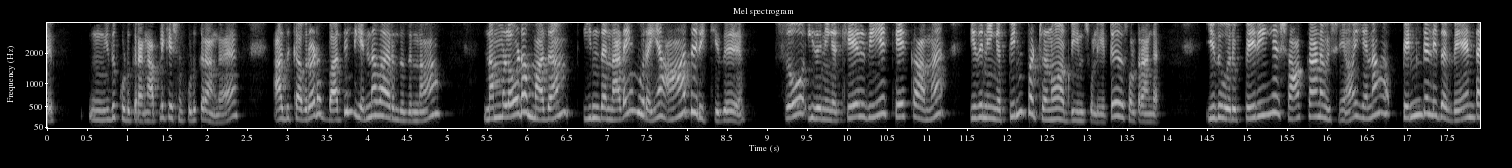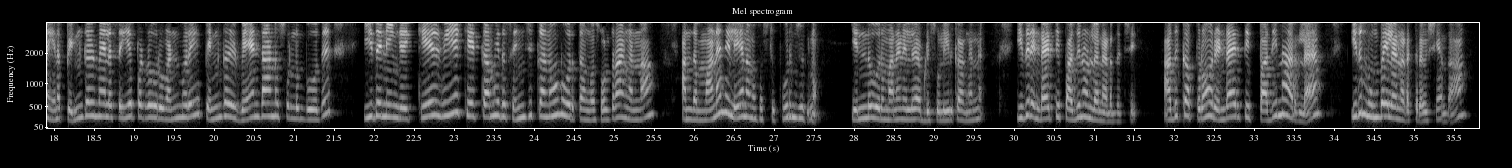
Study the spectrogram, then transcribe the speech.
இது கொடுக்குறாங்க அப்ளிகேஷன் கொடுக்குறாங்க. அதுக்கு அவரோட பதில் என்னவா இருந்ததுன்னா நம்மளோட மதம் இந்த நடைமுறைய ஆதரிக்குது. சோ இதை நீங்க கேள்வியே கேட்காம இது நீங்க பின்பற்றணும் அப்படின்னு சொல்லிட்டு சொல்றாங்க. இது ஒரு பெரிய ஷாக்கான விஷயம். ஏன்னா பெண்கள் இதை வேண்டாம். ஏன்னா பெண்கள் மேல செய்யப்படுற ஒரு வன்முறை பெண்கள் வேண்டான்னு சொல்லும் போது இதை நீங்க கேள்வியே கேட்காம இதை செஞ்சுக்கணும்னு ஒருத்தவங்க சொல்றாங்கன்னா அந்த மனநிலையை நம்ம ஃபர்ஸ்ட் புரிஞ்சுக்கணும். என்ன ஒரு மனநிலை அப்படி சொல்லியிருக்காங்கன்னு. இது ரெண்டாயிரத்தி பதினொன்னுல நடந்துச்சு. அதுக்கப்புறம் ரெண்டாயிரத்தி பதினாறுல இது மும்பைல நடக்கிற விஷயம்தான்.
